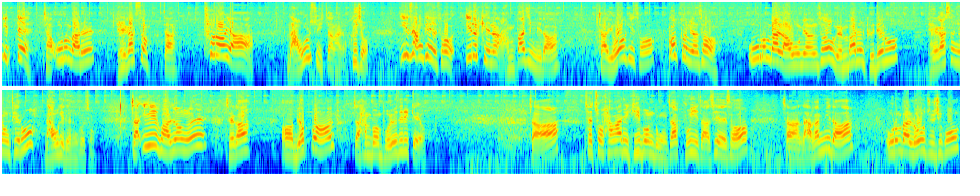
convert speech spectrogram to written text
이때 자 오른발을 대각선 자 틀어야 나올 수 있잖아요. 그죠? 이 상태에서 이렇게는 안 빠집니다. 자 여기서 꺾으면서 오른발 나오면서 왼발은 그대로 대각선 형태로 나오게 되는 거죠. 자 이 과정을 제가 어, 몇번자 한번 보여드릴게요. 자 최초 항아리 기본 동작 V 자세에서 자 나갑니다. 오른발 넣어 주시고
